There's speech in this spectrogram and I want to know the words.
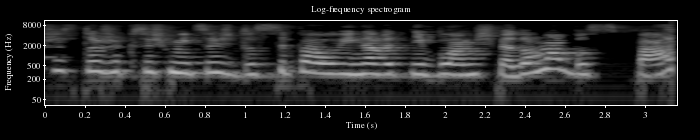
przez to, że ktoś mi coś dosypał i nawet nie byłam świadoma, bo spałam?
